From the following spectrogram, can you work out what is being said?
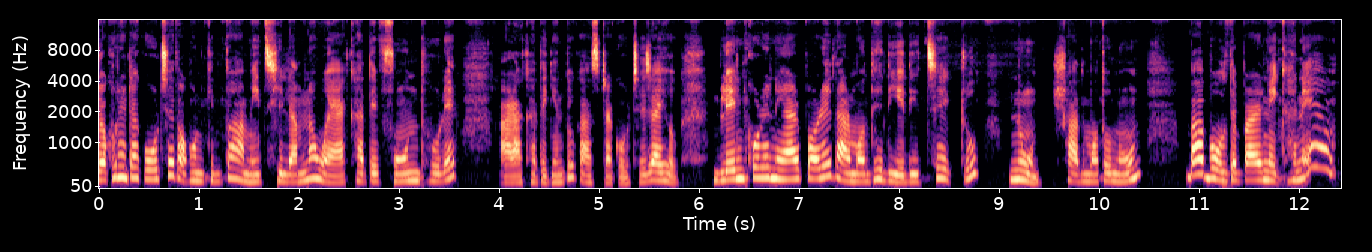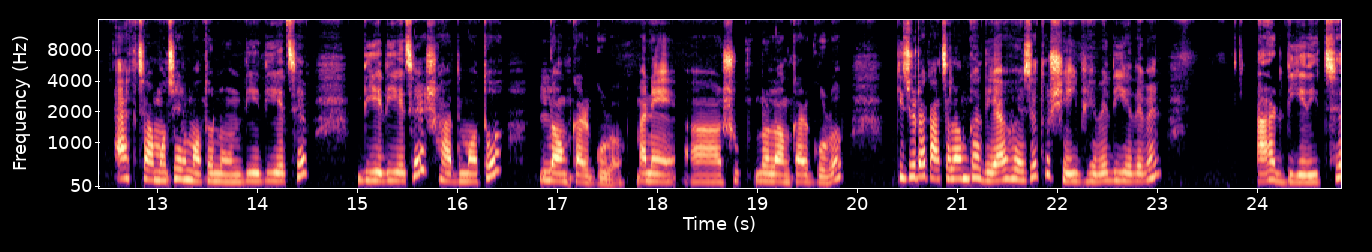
যখন এটা করছে তখন কিন্তু আমি ছিলাম না, ও এক হাতে ফোন ধরে আর এক হাতে কিন্তু কাজটা করছে। যাই হোক ব্লেন্ড করে নেওয়ার পরে তার মধ্যে দিয়ে দিচ্ছে একটু নুন, স্বাদ মতো নুন বা বলতে পারেন এখানে এক চামচের মতো নুন দিয়ে দিয়েছে। দিয়ে দিয়েছে স্বাদ মতো লঙ্কার গুঁড়ো মানে শুকনো লঙ্কার গুঁড়ো। কিছুটা কাঁচা লঙ্কা দেওয়া হয়েছে তো সেই ভেবে দিয়ে দেবেন। আর দিয়ে দিচ্ছে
